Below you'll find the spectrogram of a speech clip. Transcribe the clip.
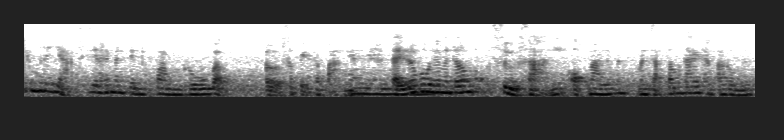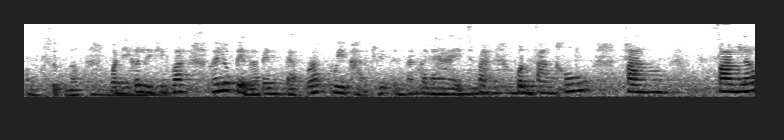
พี่ก็ไม่ได้อยากที่จะให้มันเป็นความรู้แบบเออสเปกสปะเนี่ยแต่เรื่องพวกนี้มันจะต้องสื่อสารออกมาแล้วมันมันจะต้องได้ทางอารมณ์และความรู้สึกเนาะวันนี้ก็เลยคิดว่าเฮ้ยเราเปลี่ยนมาเป็นแบบว่าคุยผ่านคลิปเป็นบ้างก็ได้ใช่ปะคนฟังเขาฟังฟังแล้ว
